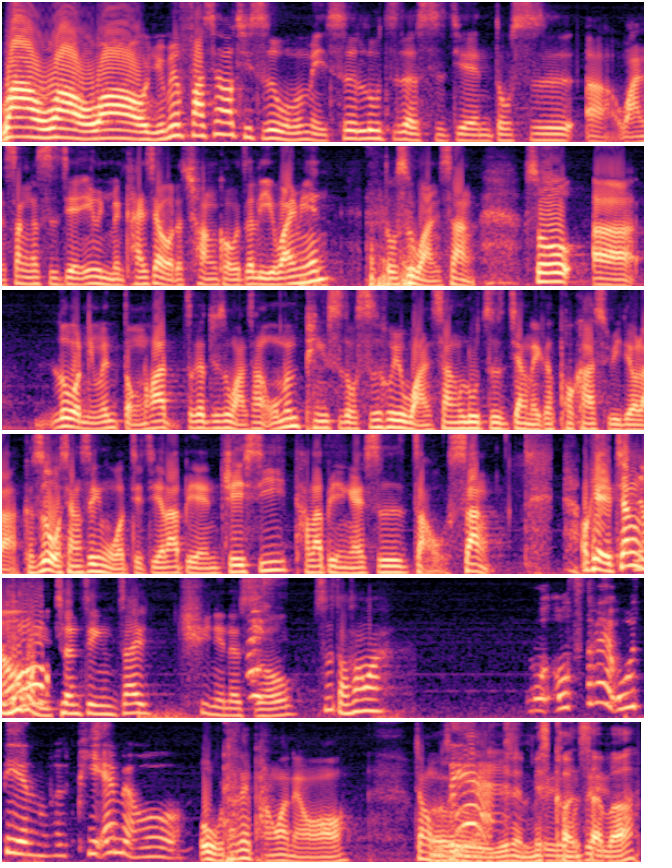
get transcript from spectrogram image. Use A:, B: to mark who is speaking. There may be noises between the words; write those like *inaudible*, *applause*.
A: 哇哦哇哦哇哦！有没有发现到，其实我们每次录制的时间都是呃晚上的时间，因为你们看一下我的窗口这里外面都是晚上，说呃如果你们懂的话，这个就是晚上。我们平时都是会晚上录制这样的一个 podcast video 啦。可是我相信我姐姐那边 JC 她那边应该是早上。OK，这样如果你曾经在去年的时候是早上吗？
B: 我我这边五点 PM 哦。
A: 哦，他在傍晚了哦。这样我们
C: 有点 misconcept 啊。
